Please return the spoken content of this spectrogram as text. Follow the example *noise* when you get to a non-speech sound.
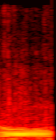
张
